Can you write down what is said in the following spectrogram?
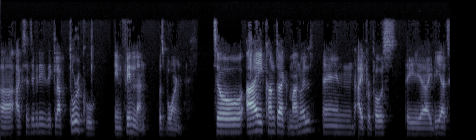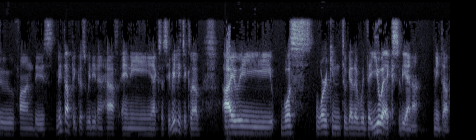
uh, Accessibility Club Turku in Finland was born. So I contact Manuel and I propose the idea to fund this meetup because we didn't have any accessibility club. I was working together with the UX Vienna meetup,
